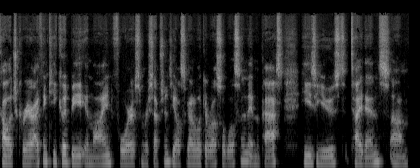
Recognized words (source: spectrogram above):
college career. I think he could be in line for some receptions. You also got to look at Russell Wilson in the past. He's used tight ends um,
